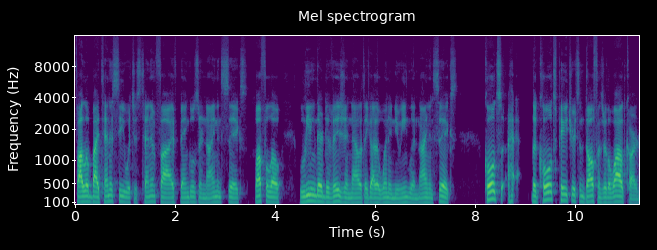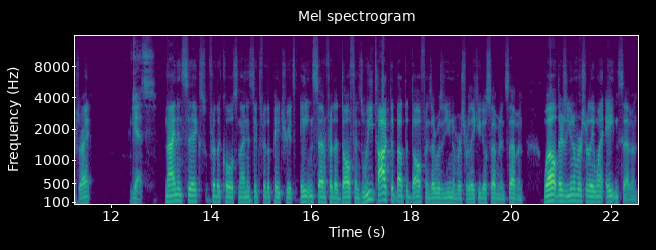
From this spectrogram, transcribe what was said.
followed by Tennessee, which is 10 and 5. Bengals are 9 and 6. Buffalo leading their division now that they got a win in New England, 9 and 6. Colts the Colts, Patriots and Dolphins are the wild cards, right? Yes. 9 and 6 for the Colts, 9 and 6 for the Patriots, 8 and 7 for the Dolphins. We talked about the Dolphins. There was a universe where they could go 7 and 7. Well, there's a universe where they went 8 and 7.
